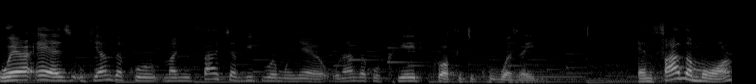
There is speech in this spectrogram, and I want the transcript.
whereas ukianza ku manufacture vitu we mwenyewe unaanza ku create profit kubwa zaidi. And furthermore,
